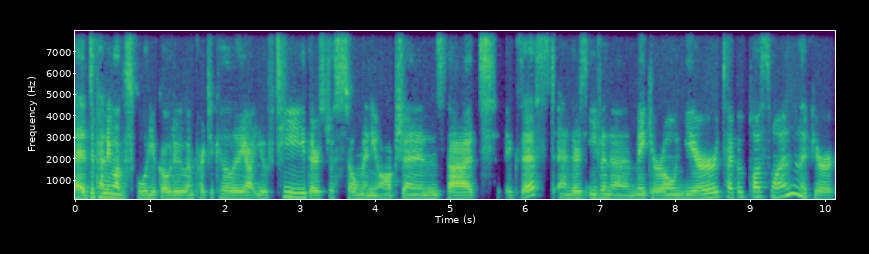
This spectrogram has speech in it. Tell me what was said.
uh, depending on the school you go to, and particularly at U of T, there's just so many options that exist. And there's even a make your own year type of plus one. If you're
